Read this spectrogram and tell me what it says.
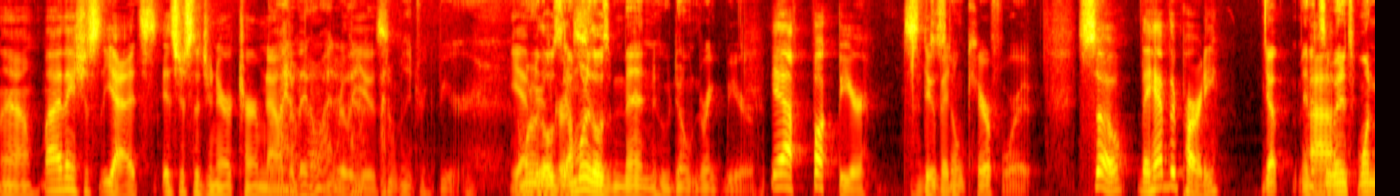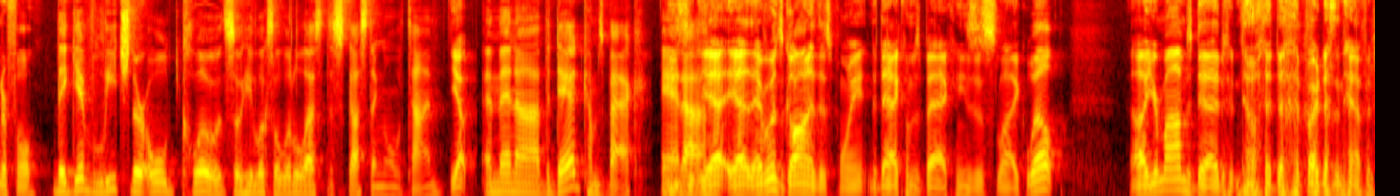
no, I think it's just yeah. It's it's just a generic term now that they know. don't I really I use. I don't really drink beer. Yeah, I'm one of those. I'm one of those men who don't drink beer. Yeah, fuck beer. I just Stupid. don't care for it. So they have their party. Yep, and it's Uh, and it's wonderful. They give Leech their old clothes so he looks a little less disgusting all the time. Yep. And then uh, the dad comes back and uh, yeah, yeah. Everyone's gone at this point. The dad comes back and he's just like, "Well, uh, your mom's dead." No, that, that part doesn't happen.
